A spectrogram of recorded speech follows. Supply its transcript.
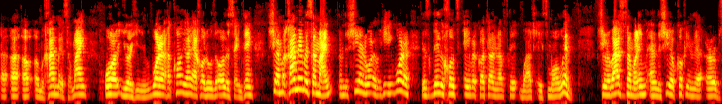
or mechamim, samayim, or you're heating water. Hakol echol, they're all the same thing. Shir mechamim is and the shear of heating water is daily chutz aver katan enough to wash a small limb. Shir mabas and the shear of cooking the herbs,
